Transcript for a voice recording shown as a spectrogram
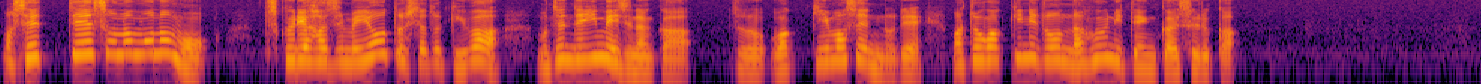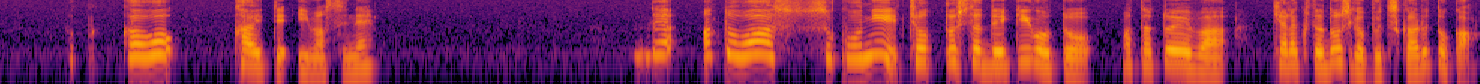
まあ、設定そのものも作り始めようとした時はもう全然イメージなんかその湧きませんので、まあ、と楽器にどんな風に展開するか。かを書いていますね。であとはそこにちょっとした出来事、まあ、例えばキャラクター同士がぶつかるとか。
